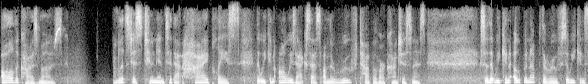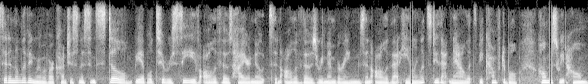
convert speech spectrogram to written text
all the cosmos let's just tune into that high place that we can always access on the rooftop of our consciousness so that we can open up the roof so we can sit in the living room of our consciousness and still be able to receive all of those higher notes and all of those rememberings and all of that healing. Let's do that now. Let's be comfortable. Home, sweet home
